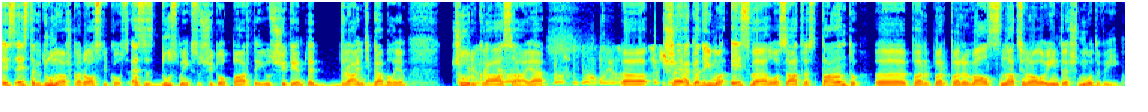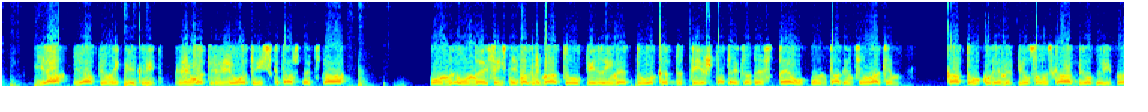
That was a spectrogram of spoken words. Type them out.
es, es tagad runāšu kā Rostovs. Es esmu dusmīgs uz šo partiju, uz šitiem te draņķa gabaliem, čuru krāsā. Ja? Uh, šajā gadījumā es vēlos atrast pantu uh, par, par, par valsts nacionālo interesu nodevību. Jā, jā, pilnīgi piekrītu. Ļoti, ļoti izskatās pēc tā. Un, un es īstenībā gribētu piezīmēt to, ka tieši pateicoties tev un tādiem cilvēkiem kā tu, kuriem ir pilsoniskā atbildība,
